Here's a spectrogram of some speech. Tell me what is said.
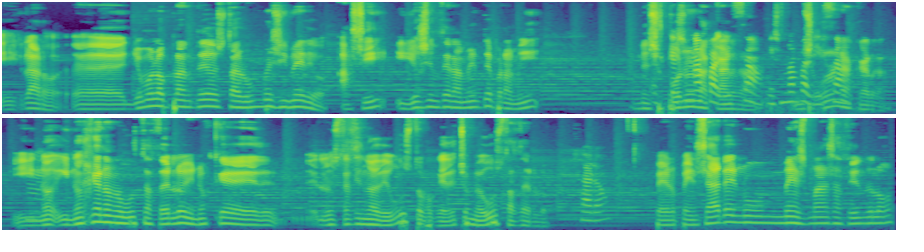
Y claro, eh, yo me lo planteo estar un mes y medio así y yo sinceramente para mí me supone una, carga. Es una paliza. Me supone una carga. Y, mm. no, y no es que no me guste hacerlo y no es que lo esté haciendo a disgusto, porque de hecho me gusta hacerlo. Claro. Pero pensar en un mes más haciéndolo,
